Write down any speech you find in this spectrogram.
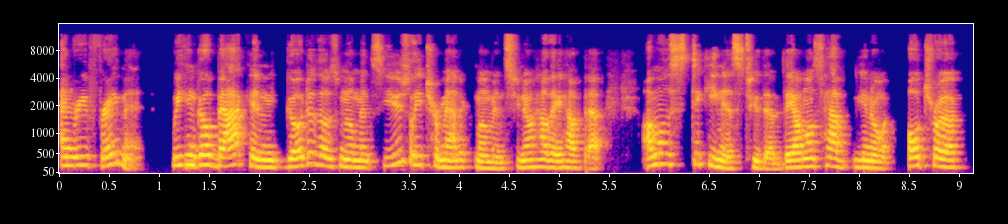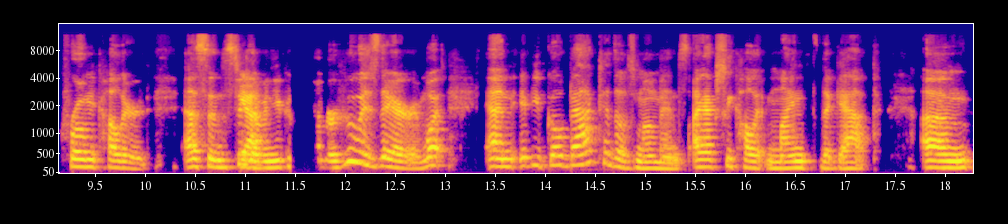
and reframe it. We can go back and go to those moments, usually traumatic moments. You know how they have that almost stickiness to them. They almost have, you know, ultra chrome colored essence to yeah. them. And you can remember who is there and what. And if you go back to those moments, I actually call it mind the gap. Um,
